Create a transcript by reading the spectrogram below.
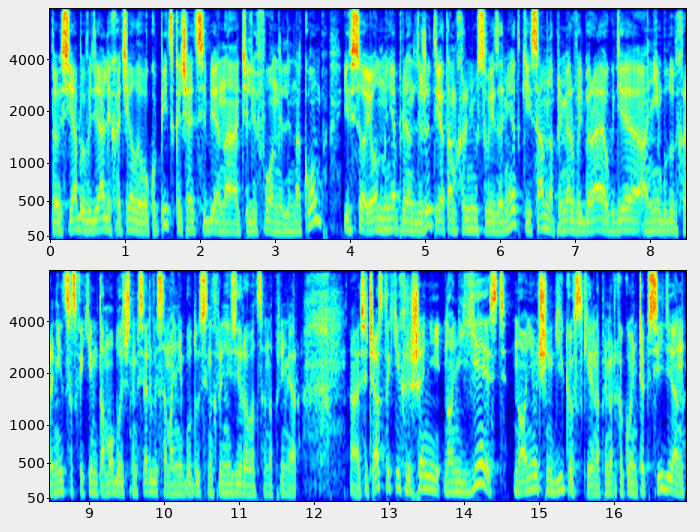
То есть я бы в идеале хотел его купить, скачать себе на телефон или на комп, и все, и он мне принадлежит, я там храню свои заметки, и сам, например, выбираю, где они будут храниться, с каким там облачным сервисом они будут синхронизироваться, например. А сейчас таких решений, но они есть, но они очень гиковские. Например, какой-нибудь Obsidian,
